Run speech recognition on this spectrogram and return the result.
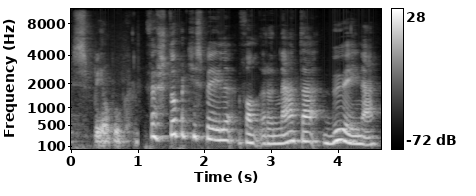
speelboek. Verstoppertje spelen van Renata Buena.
